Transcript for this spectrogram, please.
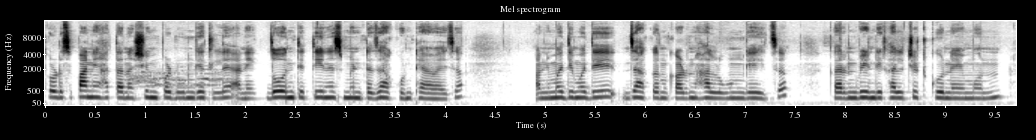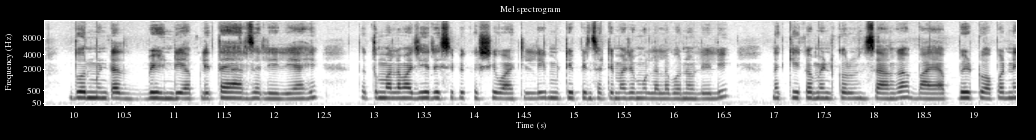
थोडंसं पाणी हातानं शिंपडून घेतलं आणि एक दोन ते तीनच मिनटं झाकून ठेवायचं. आणि मध्ये मध्ये झाकण काढून हलवून घ्यायचं. कारण भेंडी खाली चिटकू नये म्हणून दोन मिनटात भेंडी आपली तयार झालेली आहे. तर तुम्हाला माझी ही रेसिपी कशी वाटली मी टिफिनसाठी माझ्या मुलाला बनवलेली. नक्की कमेंट करून सांगा. बाय आप भेटू आपण नेक्स्ट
